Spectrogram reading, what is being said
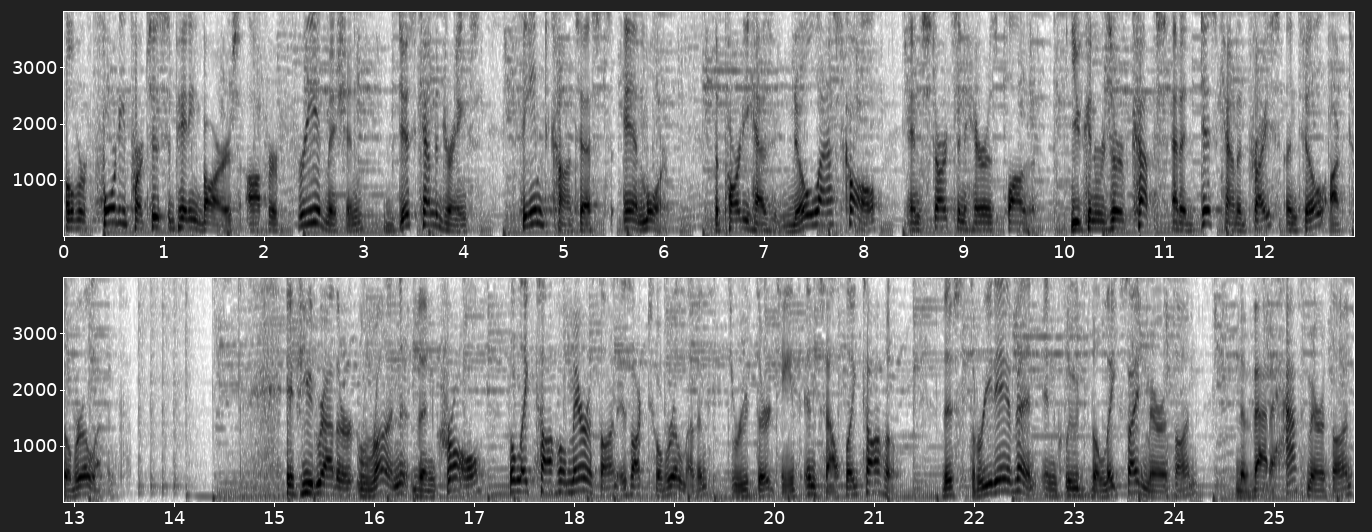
Over 40 participating bars offer free admission, discounted drinks, themed contests, and more. The party has no last call and starts in Harrah's Plaza. You can reserve cups at a discounted price until October 11th. If you'd rather run than crawl, the Lake Tahoe Marathon is October 11th through 13th in South Lake Tahoe. This three day event includes the Lakeside Marathon, Nevada Half Marathon,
